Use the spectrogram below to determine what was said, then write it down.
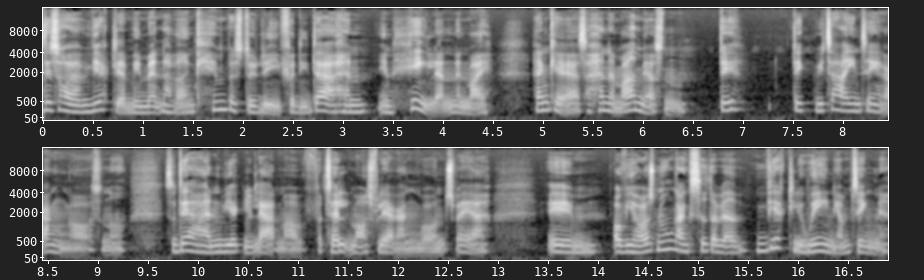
Det tror jeg virkelig, at min mand har været en kæmpe støtte i, fordi der er han en helt anden end mig. Han, kan, altså, han er meget mere sådan, det, det, vi tager en ting ad gangen og sådan noget. Så det har han virkelig lært mig og fortalt mig også flere gange, hvor åndssvag jeg er. Øhm, og vi har også nogle gange siddet og været virkelig uenige om tingene.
